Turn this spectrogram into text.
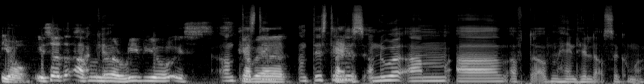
Ja, ist halt einfach okay. nur ein Review. Ist, und, das Ding, und das Ding ist nur am, äh, auf, auf dem Handheld rausgekommen.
